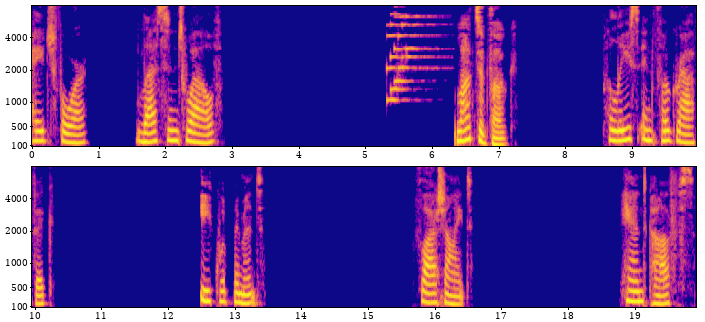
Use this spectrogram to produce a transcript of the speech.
Page 4. Lesson 12. Lots of vogue. Police infographic. Equipment. Flashlight. Handcuffs.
